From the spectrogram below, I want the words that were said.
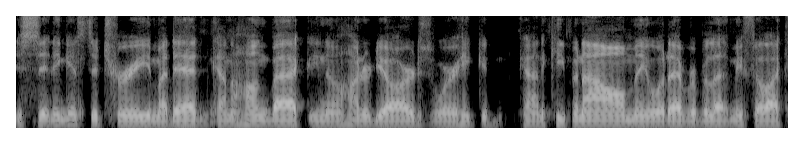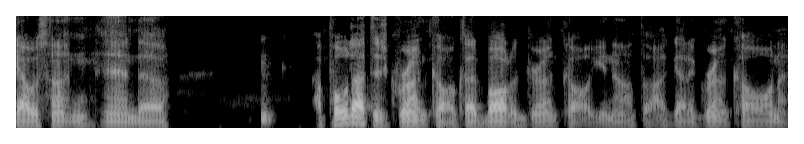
just sitting against a tree. And my dad kind of hung back, you know, 100 yards where he could kind of keep an eye on me or whatever, but let me feel like I was hunting. And uh, I pulled out this grunt call because I bought a grunt call, you know, I thought I got a grunt call and I,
